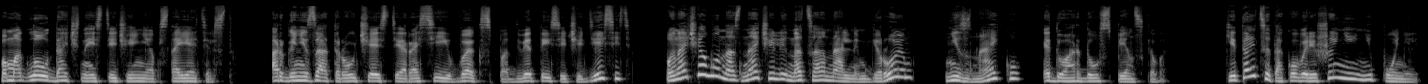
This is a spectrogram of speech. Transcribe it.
Помогло удачное стечение обстоятельств. Организатора участия России в Экспо-2010 поначалу назначили национальным героем Незнайку Эдуарда Успенского. Китайцы такого решения не поняли.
